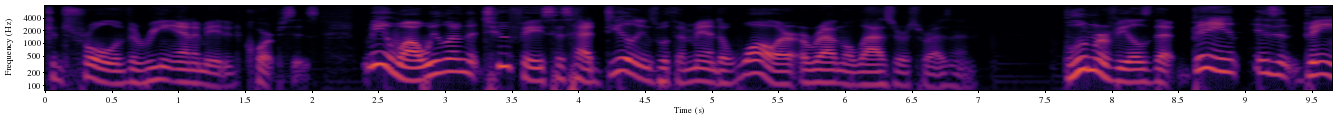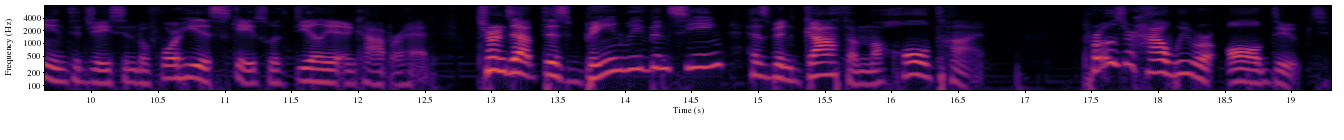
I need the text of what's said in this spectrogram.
control of the reanimated corpses. Meanwhile, we learn that Two Face has had dealings with Amanda Waller around the Lazarus resin. Bloom reveals that Bane isn't Bane to Jason before he escapes with Delia and Copperhead. Turns out this Bane we've been seeing has been Gotham the whole time. Pros are how we were all duped.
